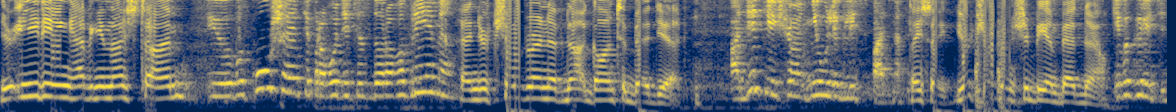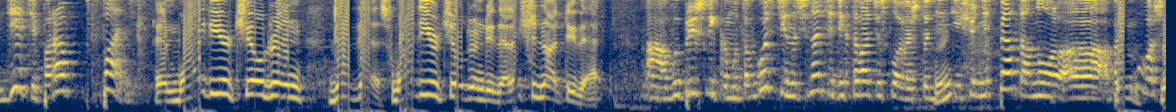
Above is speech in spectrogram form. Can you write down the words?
you're eating, having a nice time, И вы кушаете, проводите здорово время, and your children have not gone to bed yet. А дети еще не улеглись спать. например. They say, Your children should be in bed now. И вы говорите, дети, пора спать. And why do your children do this? Why do your children do that? They should not do that. А вы пришли к кому-то в гости и начинаете диктовать условия, что дети еще не спят, а ну, а почему ваши...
